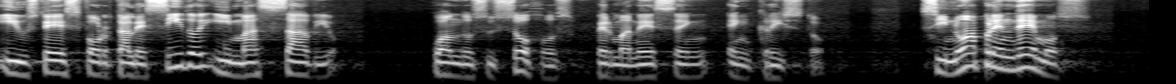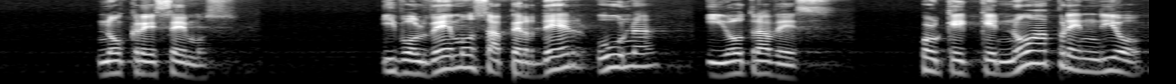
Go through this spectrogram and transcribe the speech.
y usted es fortalecido y más sabio cuando sus ojos permanecen en Cristo. Si no aprendemos, no crecemos y volvemos a perder una y otra vez. Porque el que no aprendió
